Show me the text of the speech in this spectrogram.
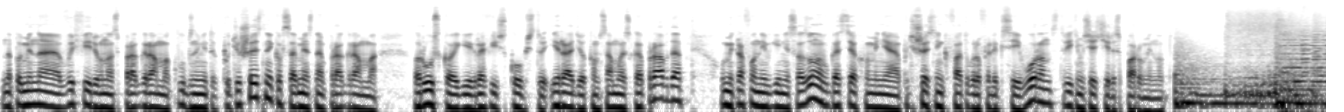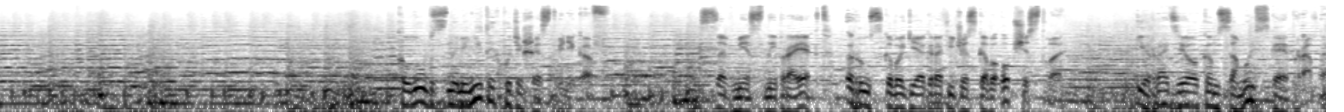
Напоминаю, в эфире у нас программа «Клуб знаменитых путешественников», совместная программа Русского географического общества и радио «Комсомольская правда». У микрофона Евгений Сазонов, в гостях у меня путешественник и фотограф Алексей Ворон. Встретимся через пару минут. Клуб знаменитых путешественников. Совместный проект Русского географического общества и радио «Комсомольская правда».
